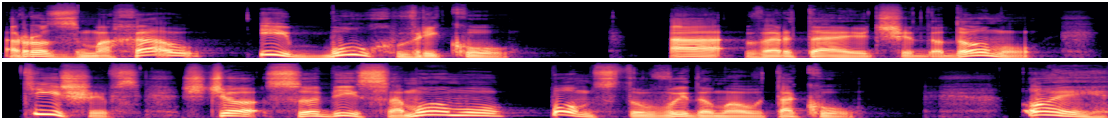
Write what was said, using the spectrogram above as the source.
розмахав і бух в ріку. А вертаючи додому, тішився, що собі самому помсту видумав таку. Ой,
